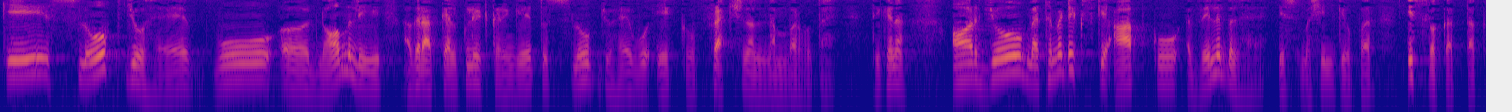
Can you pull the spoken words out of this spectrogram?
کہ سلوپ جو ہے وہ نارملی اگر آپ کیلکولیٹ کریں گے تو سلوپ جو ہے وہ ایک فریکشنل نمبر ہوتا ہے، ٹھیک ہے نا؟ اور جو میتھمیٹکس کے آپ کو اویلیبل ہے اس مشین کے اوپر، اس وقت تک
